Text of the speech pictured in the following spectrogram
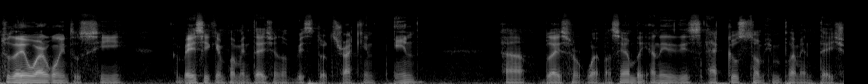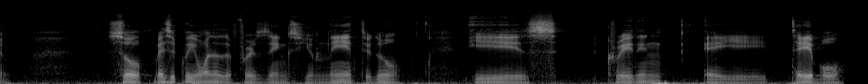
today we are going to see a basic implementation of visitor tracking in uh, Blazor WebAssembly and it is a custom implementation. So basically one of the first things you need to do is creating a table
